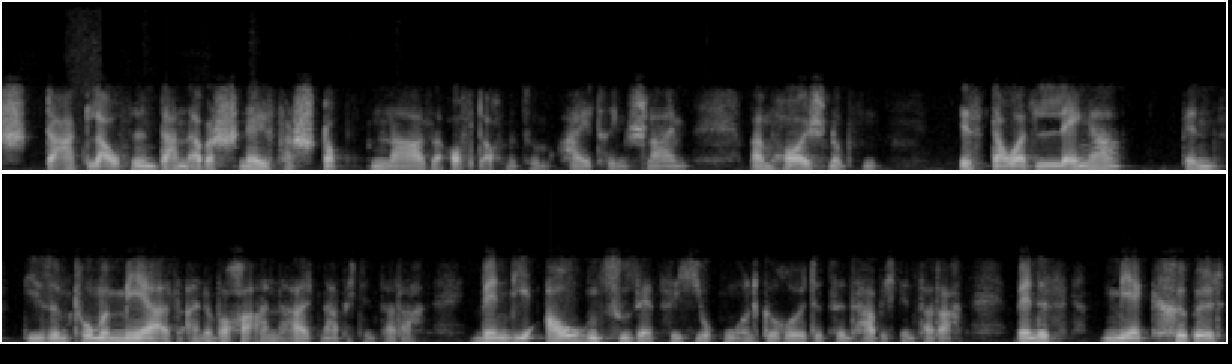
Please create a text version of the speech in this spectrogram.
stark laufenden, dann aber schnell verstopften Nase, oft auch mit so einem eitrigen Schleim. Beim Heuschnupfen, es dauert länger, wenn die Symptome mehr als eine Woche anhalten, habe ich den Verdacht. Wenn die Augen zusätzlich jucken und gerötet sind, habe ich den Verdacht. Wenn es mehr kribbelt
